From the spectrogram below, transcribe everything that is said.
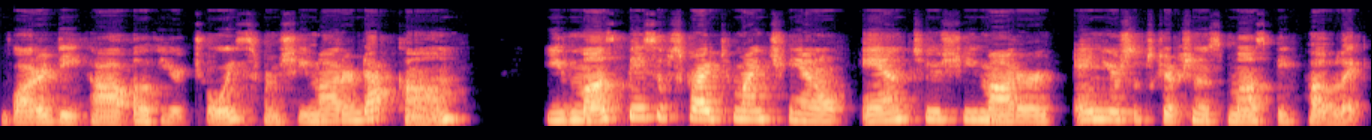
water decal of your choice from shemodern.com. You must be subscribed to my channel and to She Modern, and your subscriptions must be public.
